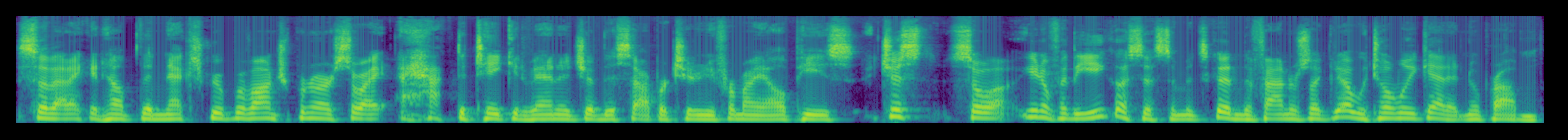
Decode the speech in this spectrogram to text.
so that I can help the next group of entrepreneurs. So I, I, have to take advantage of this opportunity for my LPs. Just so, you know, for the ecosystem, it's good. And the founders like, no, we totally get it. No problem.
